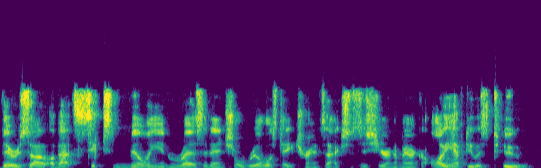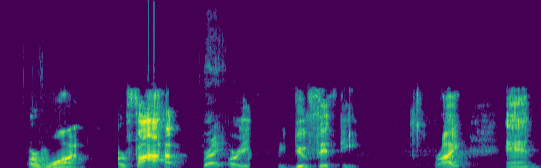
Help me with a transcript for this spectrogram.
there's uh, about six million residential real estate transactions this year in America. All you have to do is two, or one, or five, right? Or you, you do 50, right? And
